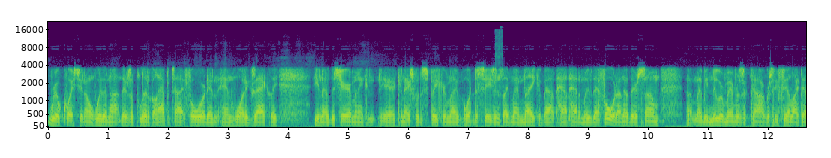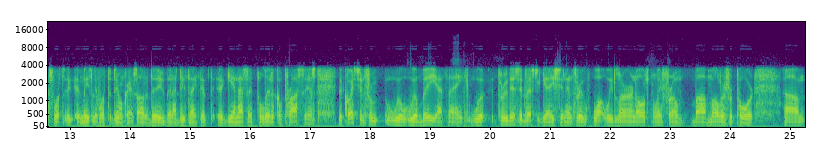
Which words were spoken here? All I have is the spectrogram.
real question on whether or not there's a political appetite for it and, and what exactly you know the chairman in con- uh, connection with the speaker may what decisions they may make about how how to move that forward. I know there's some uh, maybe newer members of Congress who feel like that's what immediately what the Democrats ought to do, but I do think that again that's a political process. The question from will will be I think will, through this investigation and through what we learn ultimately from Bob Mueller's report. Um,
